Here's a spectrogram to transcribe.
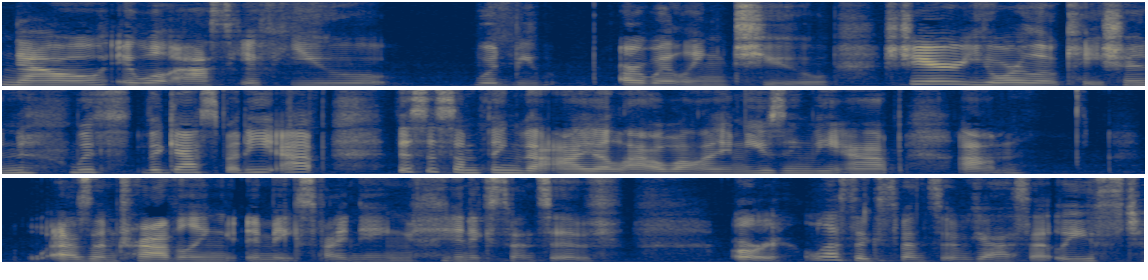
now it will ask if you would be are willing to share your location with the GasBuddy app. This is something that I allow while I'm using the app. Um, as I'm traveling, it makes finding inexpensive or less expensive gas, at least,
